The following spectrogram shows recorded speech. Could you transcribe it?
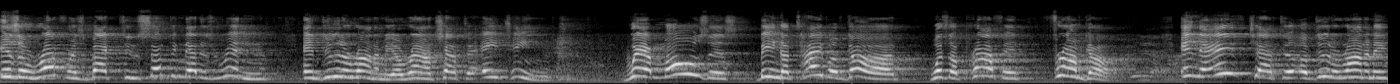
is a reference back to something that is written in Deuteronomy around chapter 18, where Moses, being a type of God, was a prophet from God. In the eighth chapter of Deuteronomy,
